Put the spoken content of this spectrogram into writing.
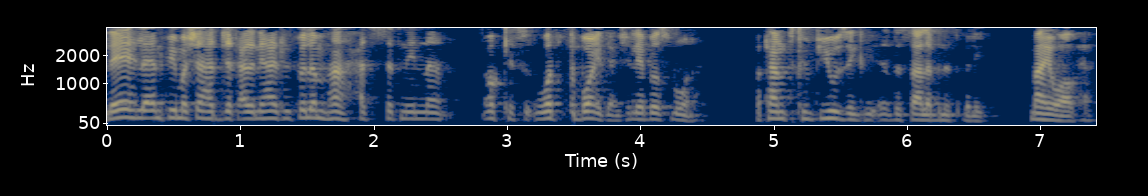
ليه؟ لأن في مشاهد جت على نهاية الفيلم ها حسستني انه okay what's the point يعني؟ شو اللي بيوصلونه؟ فكانت confusing الرسالة بالنسبة لي. ما هي واضحة.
